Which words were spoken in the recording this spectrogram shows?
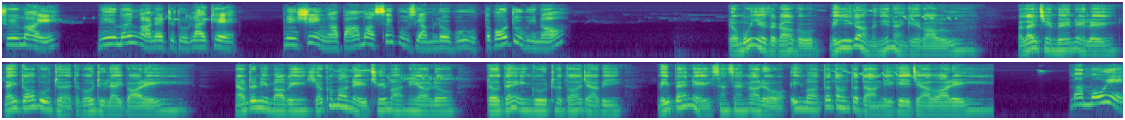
ချွေးမရေနေမငါနဲ့တူတူလိုက်ခဲ့နင်ရှိရင်ငါဘာမှစိတ်ပူစရာမလိုဘူးသဘောတူပြီနော်။ဒေါ်မိုးရဲ့စကားကိုမီကြီးကမငင်းနိုင်ခဲ့ပါဘူး။မလိုက်ချင်ဘဲနဲ့လည်းလိုက်သွားဖို့အတွက်သဘောတူလိုက်ပါတယ်။နောက်တစ်နေ့မှာပင်ရောက်ခမနဲ့ချွေးမနှစ်ယောက်လုံးဒေါ်တန်းအင်ကိုထွက်သွားကြပြီးမိပန်းနဲ့ဆန်ဆန်ကတော့အိမ်မှာတက်တောင့်တက်တာနေခဲ့ကြပါတယ်။မမိုးရေ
